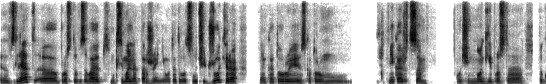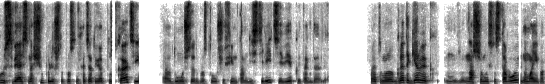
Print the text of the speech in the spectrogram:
этот взгляд э, просто вызывают максимальное отторжение. Вот это вот случай Джокера, э, который, с которым, как мне кажется, очень многие просто такую связь нащупали, что просто не хотят ее отпускать и э, думают, что это просто лучший фильм там десятилетия, века и так далее. Поэтому Грета Гервик, наши мысли с тобой, ну, мои пока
